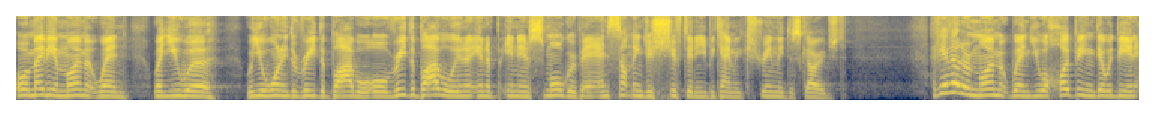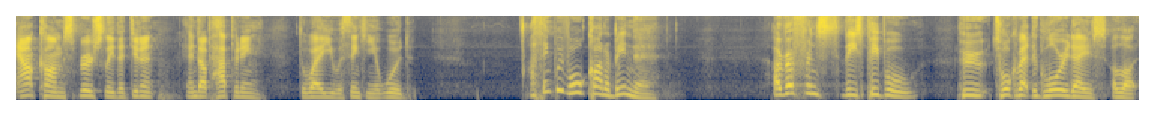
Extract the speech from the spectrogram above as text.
Or maybe a moment when, when you were when you were wanting to read the Bible or read the Bible in a, in a, in a small group and something just shifted and you became extremely discouraged. Have you ever had a moment when you were hoping there would be an outcome spiritually that didn't end up happening the way you were thinking it would? I think we've all kind of been there. I referenced these people who talk about the glory days a lot.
